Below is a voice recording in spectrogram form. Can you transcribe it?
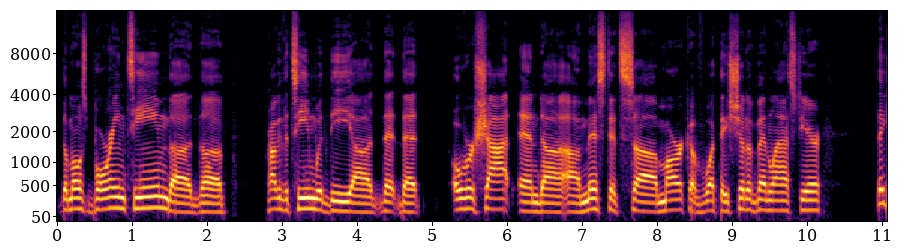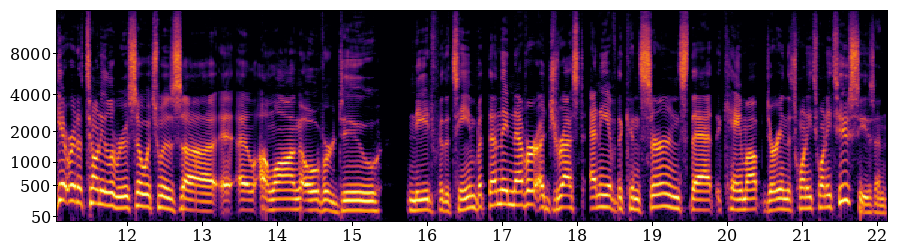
the most boring team, the the probably the team with the uh, that that overshot and uh, uh, missed its uh, mark of what they should have been last year. They get rid of Tony La Russa, which was uh, a, a long overdue need for the team, but then they never addressed any of the concerns that came up during the 2022 season.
